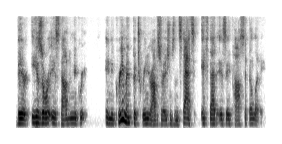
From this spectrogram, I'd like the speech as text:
there is or is not an, agree- an agreement between your observations and stats if that is a possibility.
